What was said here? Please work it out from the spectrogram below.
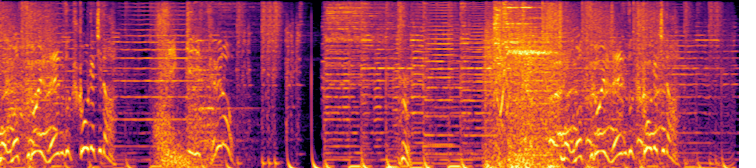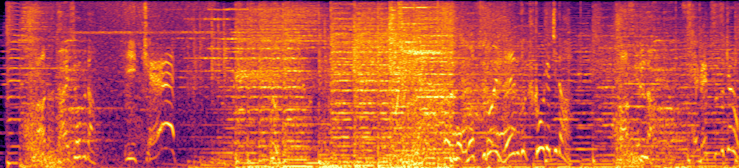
ものすごい連続攻撃だ。一気に攻めろ。ふん。ものすごい連続攻撃だ。まだ大丈夫だ。いけのすごい連続攻撃だ。焦るな。攻め続けろ。も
